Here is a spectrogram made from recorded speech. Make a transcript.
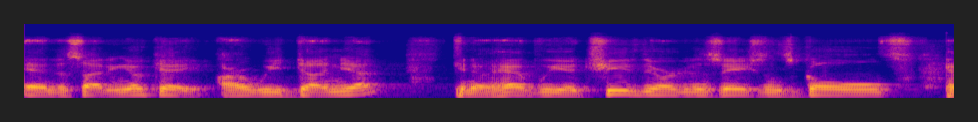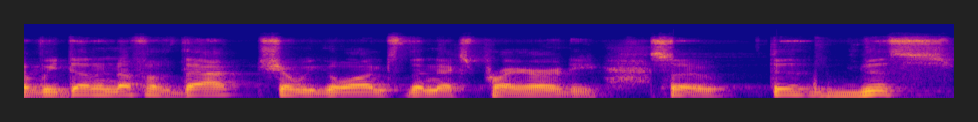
and deciding okay, are we done yet? You know, have we achieved the organization's goals? Have we done enough of that? Shall we go on to the next priority? So the, this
